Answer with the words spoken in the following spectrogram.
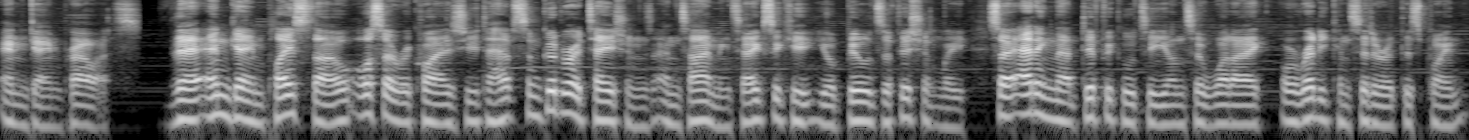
endgame prowess. Their endgame playstyle also requires you to have some good rotations and timing to execute your builds efficiently, so adding that difficulty onto what I already consider at this point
